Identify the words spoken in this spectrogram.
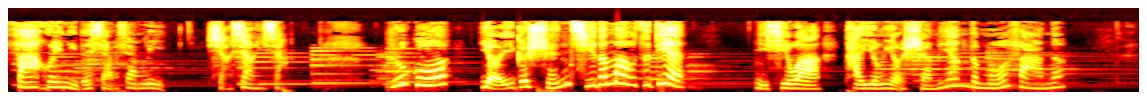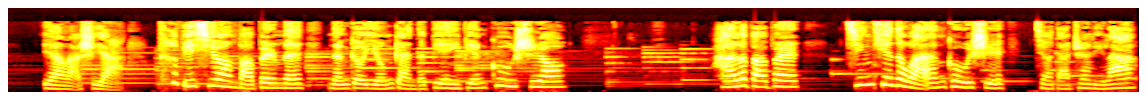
发挥你的想象力，想象一下，如果有一个神奇的帽子店，你希望他拥有什么样的魔法呢？杨老师呀。特别希望宝贝儿们能够勇敢的编一编故事哦。好了，宝贝儿，今天的晚安故事就到这里啦，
